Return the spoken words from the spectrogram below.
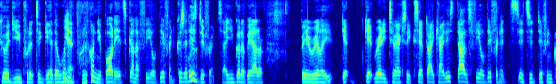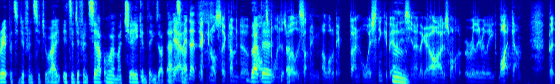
good you put it together when Yeah. you put it on your body. It's going to feel different because it is different. So you've got to be able to be really get get ready to actually accept. Okay, this does feel different. It's it's a different grip. It's a different situation. It's a different setup. I'm wearing my cheek and things like that. yeah, so, I mean that, that can also come into a balance the- point as uh, well. Is something a lot of people don't always think about. Mm. Is you know they go, oh, I just want a really really light gun, but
